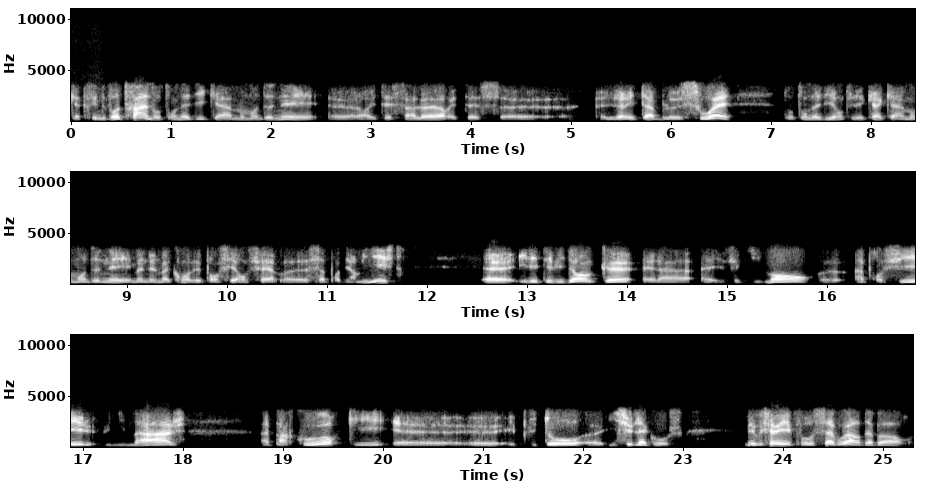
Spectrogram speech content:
Catherine Vautrin, dont on a dit qu'à un moment donné, euh, alors était-ce un leurre, était-ce euh, un véritable souhait, dont on a dit en tous les cas qu'à un moment donné, Emmanuel Macron avait pensé en faire euh, sa première ministre, il est évident qu'elle a effectivement un profil, une image, un parcours qui est plutôt issu de la gauche. Mais vous savez, il faut savoir d'abord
